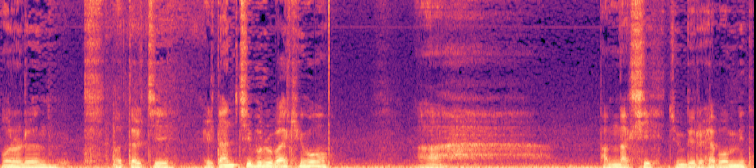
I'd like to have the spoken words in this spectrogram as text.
오늘은 어떨지 일단 찌부를 밝히고 아, 밤낚시 준비를 해봅니다.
